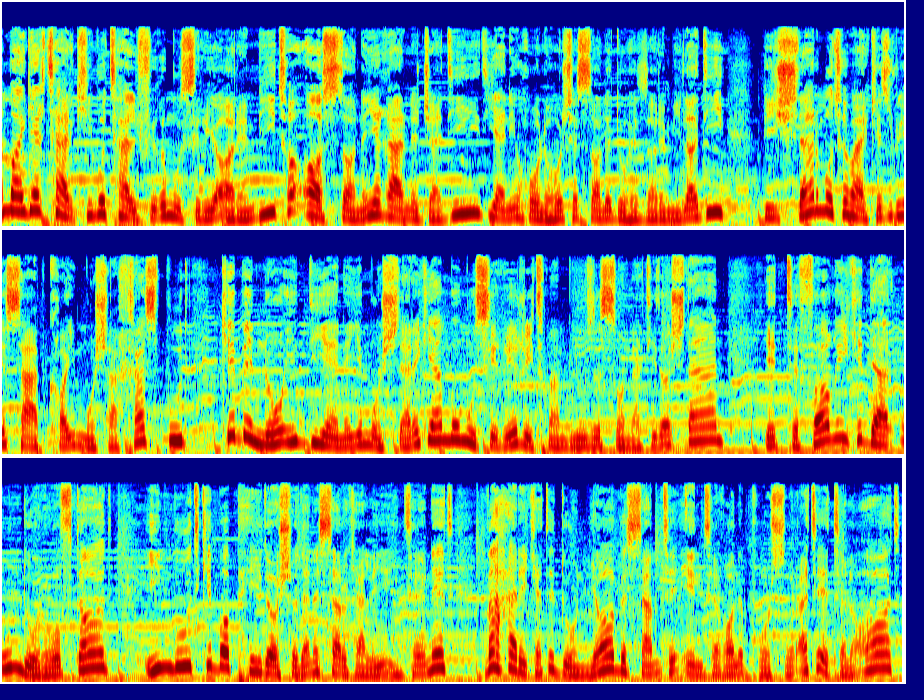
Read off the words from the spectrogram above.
اما اگر ترکیب و تلفیق موسیقی آرنبی تا آستانه قرن جدید یعنی هولوهوش سال 2000 میلادی بیشتر متمرکز روی سبکهای مشخص بود که به نوعی دی ای مشترکی هم با موسیقی ریتم بلوز سنتی داشتن. اتفاقی که در اون دور افتاد این بود که با پیدا شدن سر و کله اینترنت و حرکت دنیا به سمت انتقال پرسرعت اطلاعات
